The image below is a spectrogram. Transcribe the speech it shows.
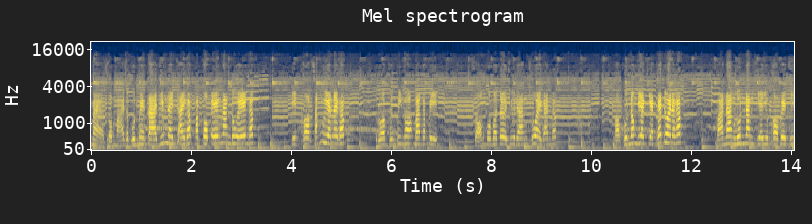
แม่สมหมายสกุลเมตตายิ้มในใจครับ ประกบเองนั่งดูเองครับ ติดขอบสังเวียนเลยครับ รวมถึงพี่เงาะบางกะปิ สองโปรโมเตอร์ชื่อดังช่วยกันครับ ขอบคุณน้องเดียเกียรติเพชรด้วยนะครับ มานั่งลุ้นนั่งเชียร์อยู่ขอบเวที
